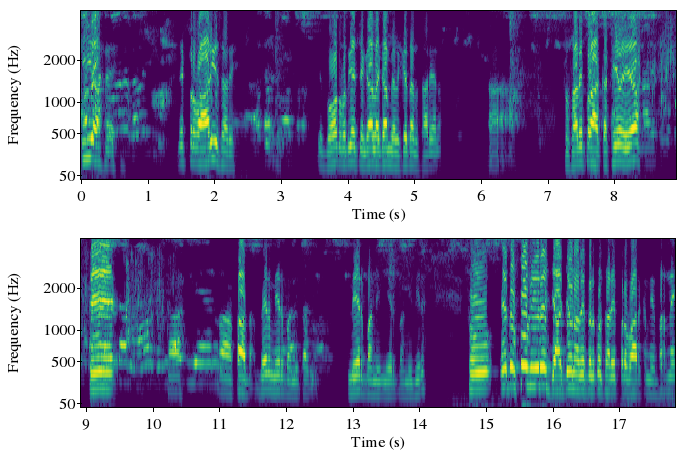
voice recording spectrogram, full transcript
ਕੀ ਆ? ਨੇ ਪਰਿਵਾਰ ਹੀ ਆ ਸਾਰੇ। ਤੇ ਬਹੁਤ ਵਧੀਆ ਚੰਗਾ ਲੱਗਾ ਮਿਲ ਕੇ ਤੁਹਾਨੂੰ ਸਾਰਿਆਂ ਨੂੰ। ਹਾਂ ਸੋ ਸਾਰੇ ਭਰਾ ਇਕੱਠੇ ਹੋਏ ਆ। ਤੇ ਹਾਂ ਤੁਹਾਡਾ ਮੇਰ ਮਿਹਰਬਾਨੀ ਤੁਹਾਡੀ ਮਿਹਰਬਾਨੀ ਮਿਹਰਬਾਨੀ ਵੀਰ। ਸੋ ਇਹ ਦੋਸਤੋ ਵੀਰ ਜੱਜ ਉਹਨਾਂ ਦੇ ਬਿਲਕੁਲ ਸਾਰੇ ਪਰਿਵਾਰਕ ਮੈਂਬਰ ਨੇ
